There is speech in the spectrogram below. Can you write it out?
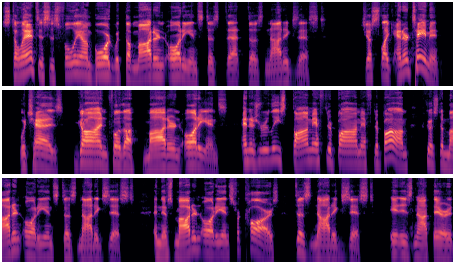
Stellantis is fully on board with the modern audience. Does that does not exist? Just like entertainment, which has gone for the modern audience and has released bomb after bomb after bomb because the modern audience does not exist. And this modern audience for cars does not exist. It is not there.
